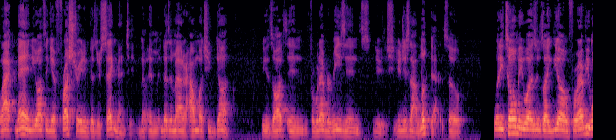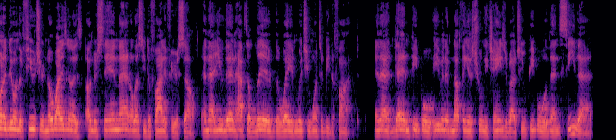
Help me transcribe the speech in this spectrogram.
black men, you often get frustrated because you're segmented, and it doesn't matter how much you've done, because often for whatever reasons you- you're just not looked at. So what he told me was, he was like, yo, for whatever you want to do in the future, nobody's going to understand that unless you define it for yourself. And that you then have to live the way in which you want to be defined. And that then people, even if nothing has truly changed about you, people will then see that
